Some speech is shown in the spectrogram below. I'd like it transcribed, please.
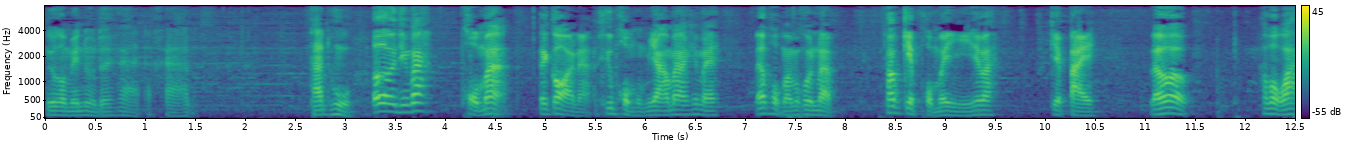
ดูคอมเมนต์หนูด้วยค่ะครับ ทัดหู เออ จริงปะผมอะแต่ก่อนอะคือผมผมยาวมากใช่ไหม แล้วผมอะเป็นคนแบบ ชอบเก็บผมไปอย่างงี้ใช่ปะเก็บไป แล้วเขาบอกว่า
